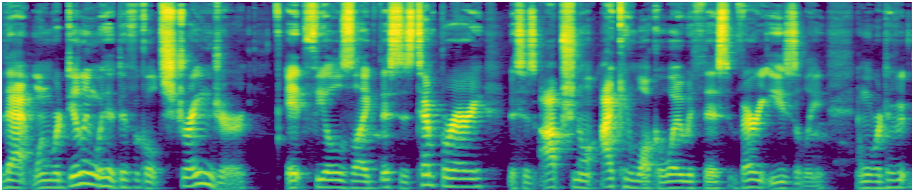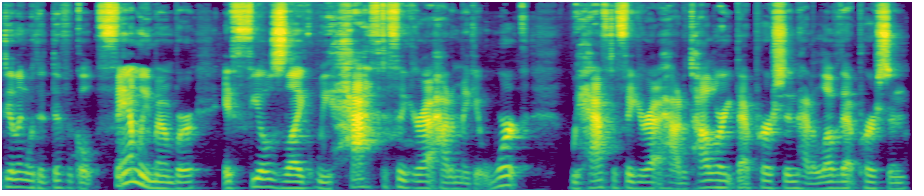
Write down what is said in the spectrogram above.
that when we're dealing with a difficult stranger, it feels like this is temporary, this is optional, I can walk away with this very easily. And when we're de- dealing with a difficult family member, it feels like we have to figure out how to make it work. We have to figure out how to tolerate that person, how to love that person.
